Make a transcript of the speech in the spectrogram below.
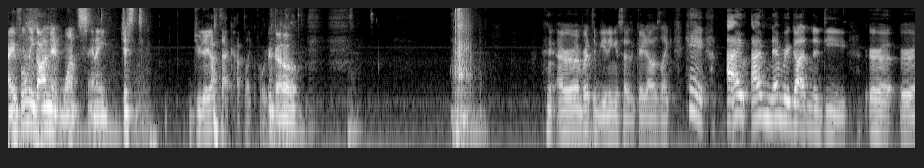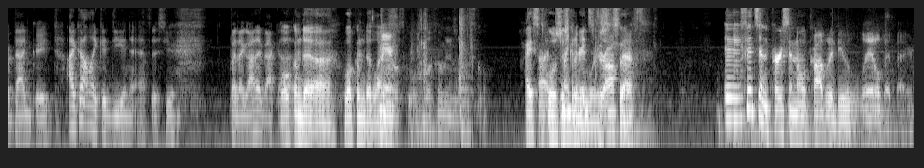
I've only gotten it once, and I just Dude, I got that crap like four go. I remember at the beginning of seventh grade, I was like, "Hey, I I've never gotten a D or a, or a bad grade. I got like a D and an F this year, but I got it back up." Welcome to uh, welcome to life. Middle school. Welcome to middle school. High school's just gonna be worse. drop so- after- If it's in person, I'll probably do a little bit better.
